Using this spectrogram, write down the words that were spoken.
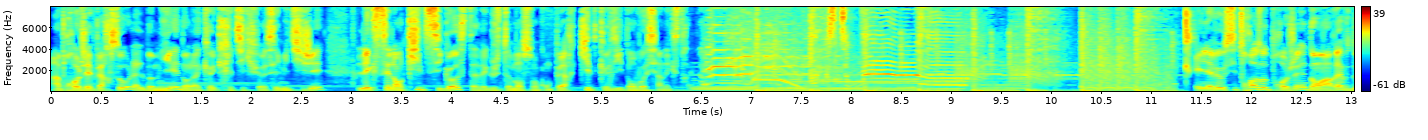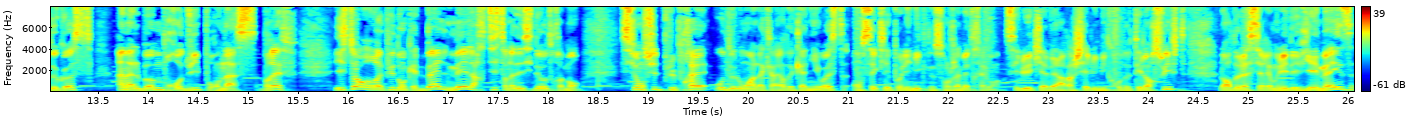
un projet perso, l'album Ye, dont l'accueil critique fut assez mitigé, l'excellent Kid See Ghost avec justement son compère Kid Cudi, dont voici un extrait. Et il y avait aussi trois autres projets, dans Un rêve de gosse, un album produit pour Nas. Bref, l'histoire aurait pu donc être belle, mais l'artiste en a décidé autrement. Si on suit de plus près ou de loin la carrière de Kanye West, on sait que les polémiques ne sont jamais très loin. C'est lui qui avait arraché le micro de Taylor Swift lors de la cérémonie des VMAs,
